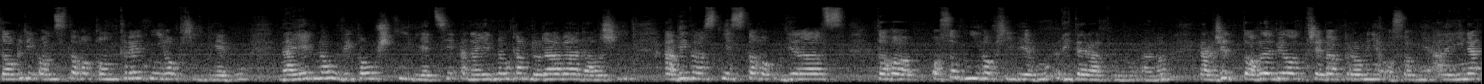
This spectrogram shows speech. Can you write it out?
to, kdy on z toho konkrétního příběhu najednou vypouští věci a najednou tam dodává další, aby vlastně z toho udělal z toho osobního příběhu literaturu. Ano? Takže tohle bylo třeba pro mě osobně, ale jinak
